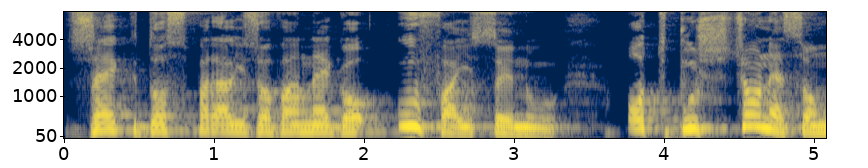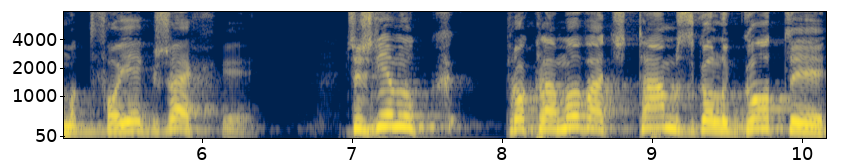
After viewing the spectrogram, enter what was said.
Rzekł do sparaliżowanego, ufaj synu, odpuszczone są twoje grzechy. Czyż nie mógł proklamować tam z Golgoty,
